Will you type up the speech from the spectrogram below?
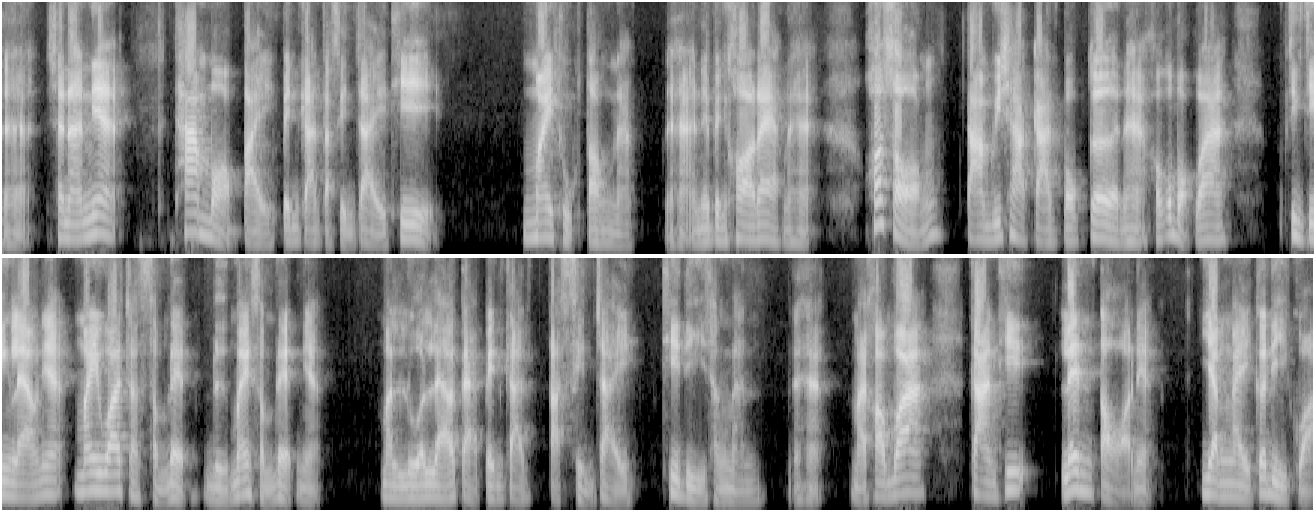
นะฮะฉะนั้นเนี่ยถ้าหมอบไปเป็นการตัดสินใจที่ไม่ถูกต้องนักนะฮะอันนี้เป็นข้อแรกนะฮะข้อ 2 ตามวิชาการโป๊กเกอร์นะฮะเขาก็บอกว่าจริง ๆ แล้วเนี่ยไม่ว่าจะสำเร็จหรือไม่สำเร็จเนี่ยมันล้วนแล้วแต่เป็นการตัดสินใจที่ดีทั้งนั้น นะฮะหมายความว่าการที่เล่นต่อเนี่ยยังไงก็ดีกว่า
